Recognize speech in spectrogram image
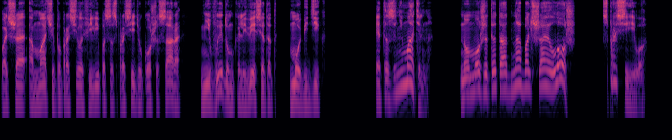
Большая Амачи попросила Филиппоса спросить у Коши Сара, не выдумка ли весь этот Моби Дик. Это занимательно. Но, может, это одна большая ложь? Спроси его.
